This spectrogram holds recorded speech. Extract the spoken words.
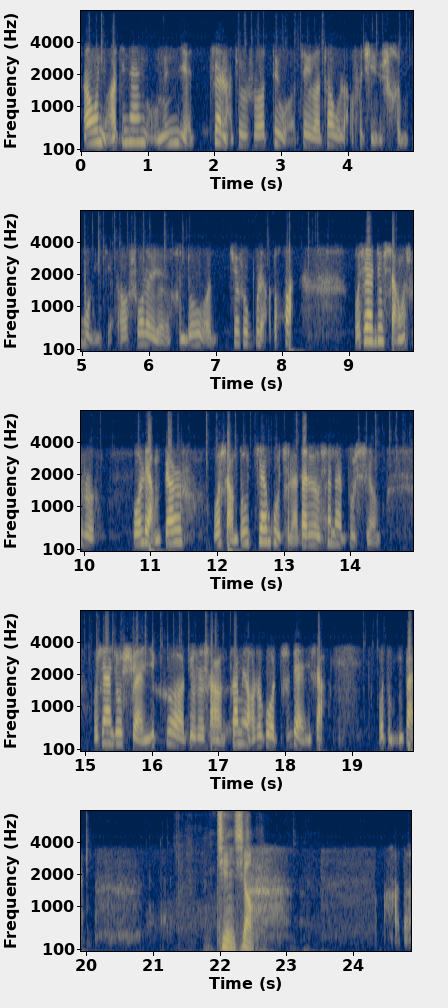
然后我女儿今天我们也见了，就是说对我这个照顾老父亲很不理解，然后说了很多我接受不了的话。我现在就想的，是我两边儿。我想都兼顾起来，但是现在不行。我现在就选一个，就是想张明老师给我指点一下，我怎么办？尽孝。好的，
